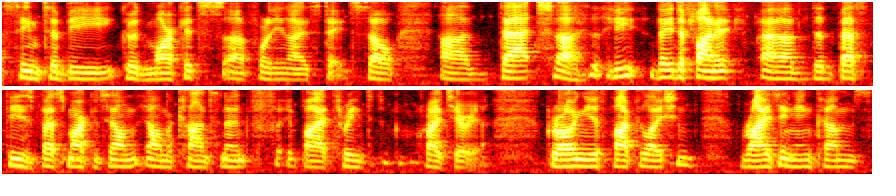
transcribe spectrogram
seem to be good markets uh, for the United States. So uh, that uh, he, they define it uh, the best these best markets on, on the continent f- by three criteria: growing youth population, rising incomes,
